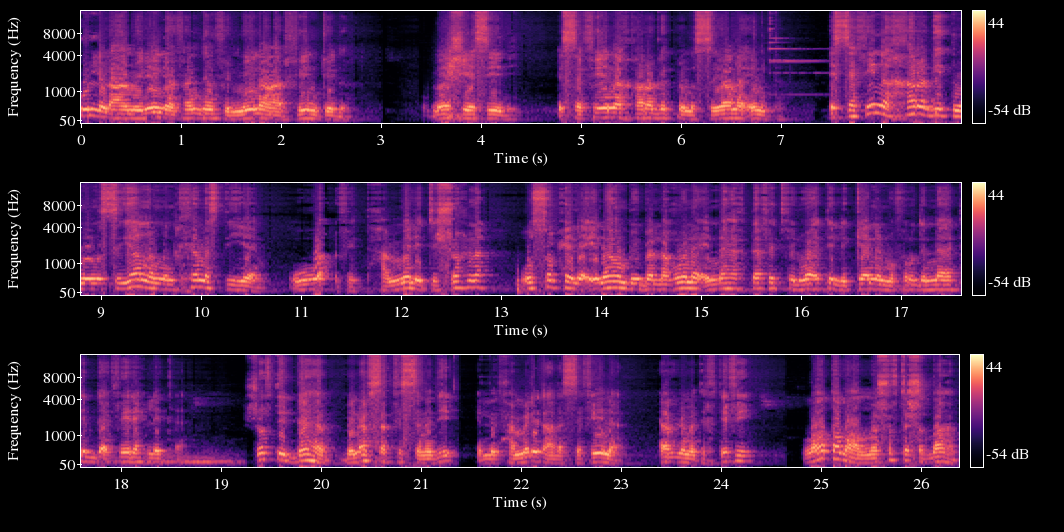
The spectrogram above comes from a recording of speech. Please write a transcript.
كل العاملين يا فندم في المينا عارفين كده. ماشي يا سيدي. السفينة خرجت من الصيانة إمتى؟ السفينة خرجت من الصيانة من خمس أيام ووقفت حملت الشحنة والصبح لقيناهم بيبلغونا إنها اختفت في الوقت اللي كان المفروض إنها تبدأ فيه رحلتها. شفت الذهب بنفسك في الصناديق اللي اتحملت على السفينة قبل ما تختفي؟ لا طبعا ما شفتش الذهب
